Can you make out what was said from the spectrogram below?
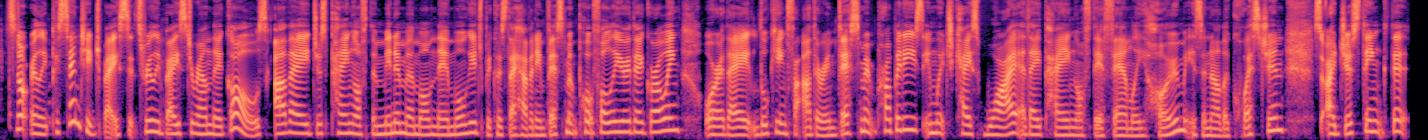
it's not really percentage based. It's really based around their goals. Are they just paying off the minimum on their mortgage because they have an investment portfolio they're growing? Or are they looking for other investment properties? In which case, why are they paying off their family home is another question. So I just think that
